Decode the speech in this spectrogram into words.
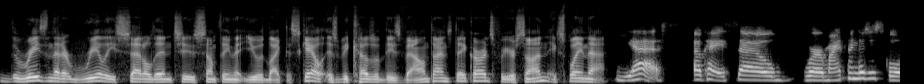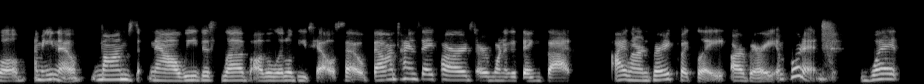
the reason that it really settled into something that you would like to scale is because of these Valentine's Day cards for your son. Explain that. Yes. Okay, so where my son goes to school, I mean, you know, moms now, we just love all the little details. So Valentine's Day cards are one of the things that I learned very quickly are very important. What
